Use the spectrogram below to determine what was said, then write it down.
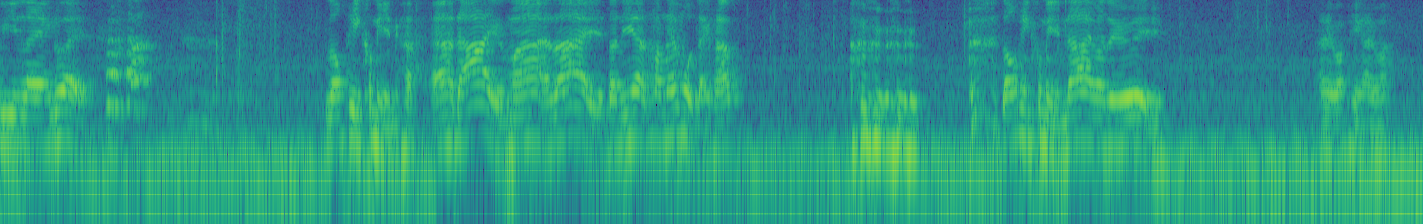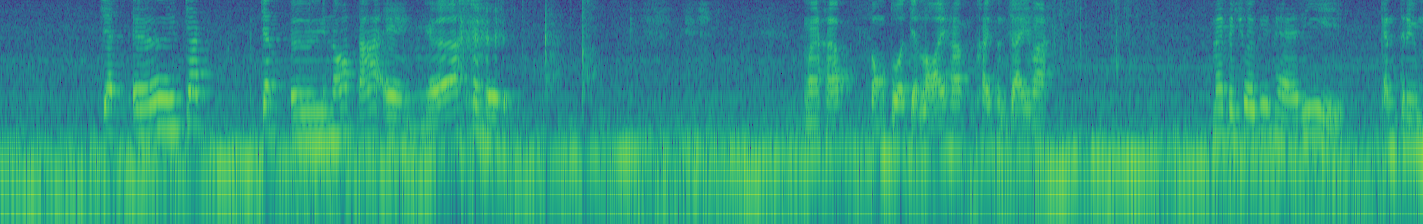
วีนแรงด้วยร้องเพลงเขมรค่ะ อ่าได้มาได้ ตอนนี้ทำได้หมดแหละครับร้องเพลงเขมรได้มาเลย อะไรวะเพลงอะไรวะ จัดเอ้ยจัด จัดเอ้ยนอตาเองเออมาครับสองตัวเจ็ดร้อยครับ ใครสนใจมา ไม่ไปช่วยพี่แพรรี่กันตรึม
